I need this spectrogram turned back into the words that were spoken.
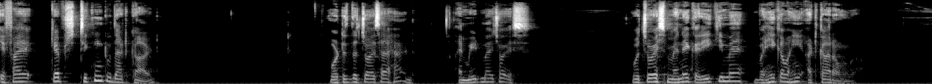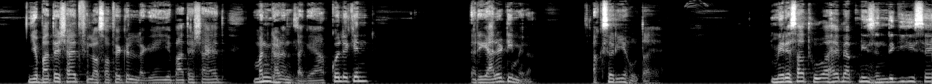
if I kept sticking to that card what is the choice I had I made my choice वो चॉइस मैंने करी कि मैं वहीं का वहीं अटका रहूँगा। ये बातें शायद फिलोसॉफिकल लगे, ये बातें शायद मन घड़ंत लगे आपको, लेकिन रियलिटी में ना, अक्सर ये होता है। मेरे साथ हुआ है, मैं अपनी ज़िंदगी से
